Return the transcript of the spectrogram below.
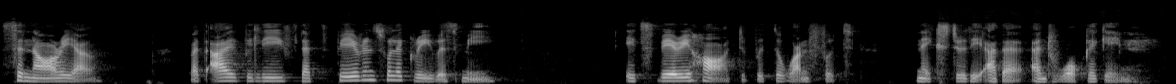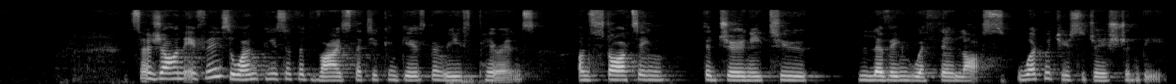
scenario, but I believe that parents will agree with me. It's very hard to put the one foot next to the other and walk again. So, Jeanne, if there's one piece of advice that you can give bereaved parents on starting the journey to living with their loss, what would your suggestion be?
